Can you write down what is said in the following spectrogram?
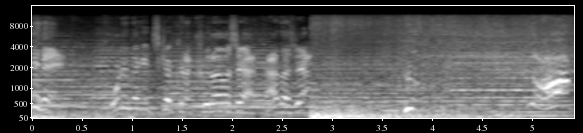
へ。これだけ近くから食らわしゃただじゃ。ふっ。あっ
